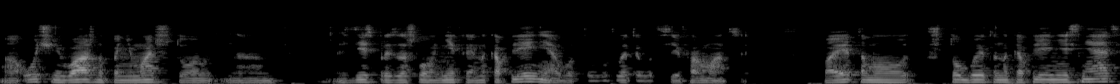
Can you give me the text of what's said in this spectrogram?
а, очень важно понимать, что а, здесь произошло некое накопление вот, вот в этой вот всей формации. Поэтому, чтобы это накопление снять,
